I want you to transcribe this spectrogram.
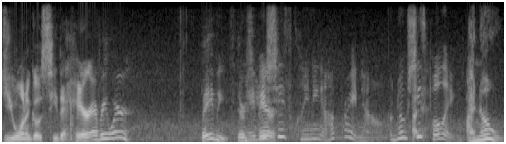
Do you want to go see the hair everywhere? Baby, there's Maybe hair. she's cleaning up right now. Oh, no, she's pulling. I know.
